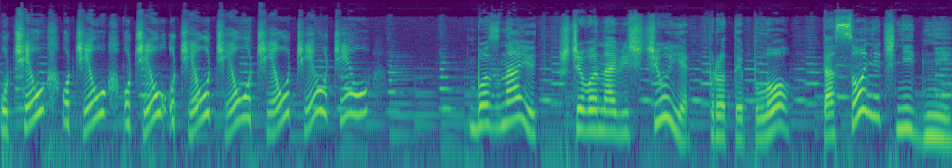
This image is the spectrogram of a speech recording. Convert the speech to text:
Учив, учив, учив, учив, учив, учив, учив, учив. бо знають, що вона віщує про тепло та сонячні дні.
